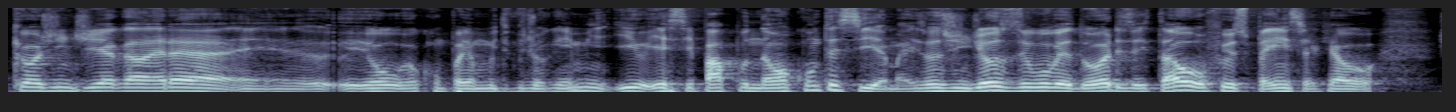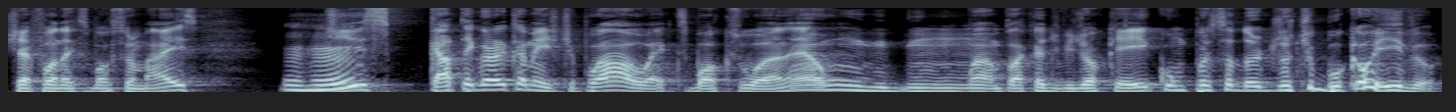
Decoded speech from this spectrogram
que hoje em dia a galera. Eu, eu acompanho muito videogame e esse papo não acontecia, mas hoje em dia os desenvolvedores e tal, o Phil Spencer, que é o chefão da Xbox One mais, Uhum. diz categoricamente, tipo, ah, o Xbox One é um- uma placa de vídeo ok com um processador de notebook horrível,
